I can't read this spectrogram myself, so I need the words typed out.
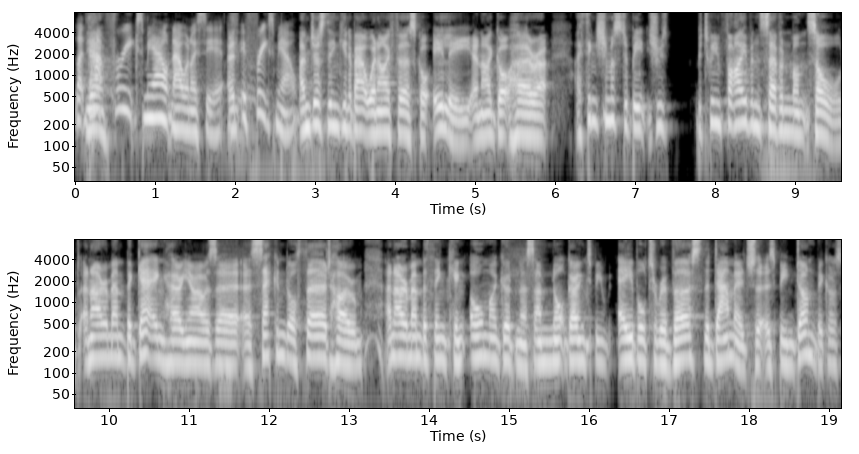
like yeah. that freaks me out now when I see it. And it freaks me out. I'm just thinking about when I first got Illy and I got her at I think she must have been she was between five and seven months old. And I remember getting her, you know, I was a, a, second or third home. And I remember thinking, oh my goodness, I'm not going to be able to reverse the damage that has been done because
